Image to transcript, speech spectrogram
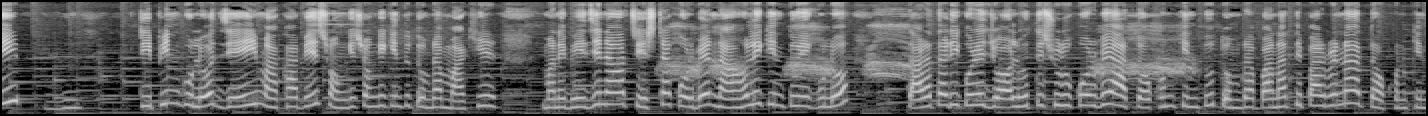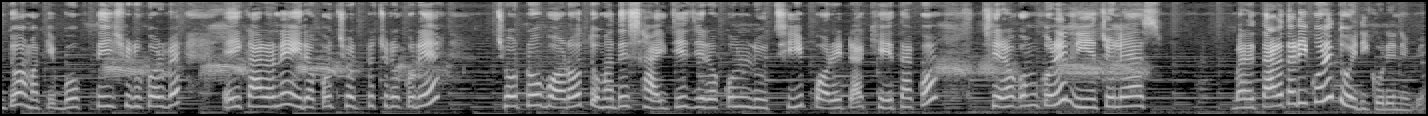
এই টিফিনগুলো যেই মাখাবে সঙ্গে সঙ্গে কিন্তু তোমরা মাখিয়ে মানে ভেজে নেওয়ার চেষ্টা করবে, না হলে কিন্তু এগুলো তাড়াতাড়ি করে জল হতে শুরু করবে আর তখন কিন্তু তোমরা বানাতে পারবে না, তখন কিন্তু আমাকে বকতেই শুরু করবে। এই কারণে এইরকম ছোট্ট ছোট করে ছোট, বড়, তোমাদের সাইজে যেরকম লুচি, পরেটা খেয়ে থাকো, সেরকম করে নিয়ে চলে আস মানে তাড়াতাড়ি করে তৈরি করে নেবে।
